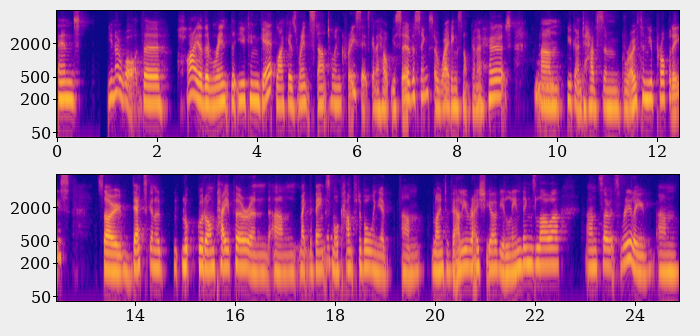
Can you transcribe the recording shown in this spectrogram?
And you know what? The higher the rent that you can get, like as rents start to increase, that's going to help your servicing. So waiting's not going to hurt. Mm-hmm. Um, you're going to have some growth in your properties. So that's going to look good on paper and um, make the banks more comfortable when your um, loan to value ratio of your lending's lower. Um, so it's really um,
